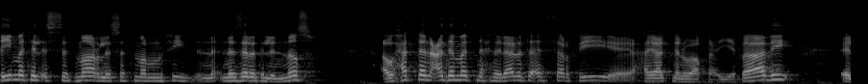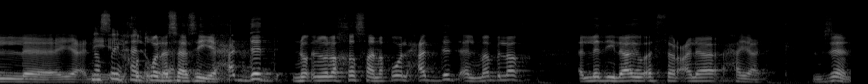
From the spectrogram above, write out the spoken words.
قيمة الاستثمار اللي استثمرنا فيه نزلت للنصف أو حتى انعدمت نحن لا نتأثر في حياتنا الواقعية. فهذه يعني نصيحة الخطوة الأولى. الأساسية. حدد نلخصها نقول حدد المبلغ الذي لا يؤثر على حياتك. زين.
